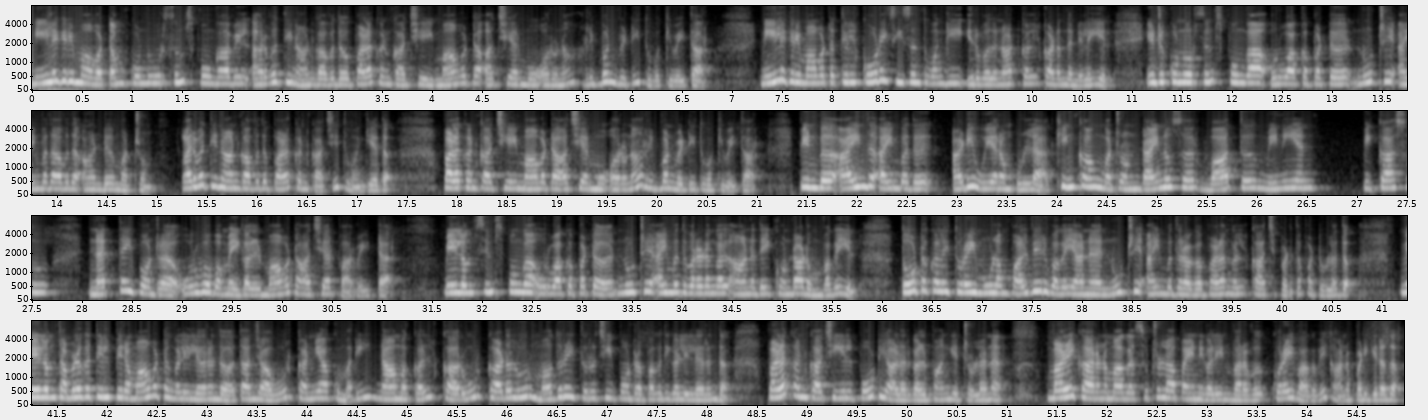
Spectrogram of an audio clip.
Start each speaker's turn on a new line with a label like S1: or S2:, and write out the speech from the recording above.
S1: நீலகிரி மாவட்டம் குன்னூர் சிம்ஸ் பூங்காவில் அறுபத்தி நான்காவது பல கண்காட்சியை மாவட்ட ஆட்சியர் மோ. அருணா ரிப்பன் வெட்டி துவக்கி வைத்தார். நீலகிரி மாவட்டத்தில் கோடை சீசன் துவங்கி இருபது நாட்கள் கடந்த நிலையில் இன்று குன்னூர் சிம்ஸ் பூங்கா உருவாக்கப்பட்டு நூற்றி ஐம்பதாவது ஆண்டு மற்றும் அறுபத்தி நான்காவது பழக்கண்காட்சி துவங்கியது. பழக்கண்காட்சியை மாவட்ட ஆட்சியர் மு. அருணா ரிப்பன் வெட்டி துவக்கி வைத்தார். பின்பு ஐந்து ஐம்பது அடி உயரம் உள்ள கிங்காங் மற்றும் டைனோசர் வாத்து மினியன் பிகாசு நத்தை போன்ற உருவ பொம்மைகள் மாவட்ட ஆட்சியர் பார்வையிட்டார். மேலும் சிம்ஸ் பூங்கா உருவாக்கப்பட்டு நூற்றி ஐம்பது வருடங்கள் ஆனதை கொண்டாடும் வகையில் தோட்டக்கலைத்துறை மூலம் பல்வேறு வகையான நூற்றி ஐம்பது ரக பழங்கள் காட்சிப்படுத்தப்பட்டுள்ளது. மேலும் தமிழகத்தில் பிற மாவட்டங்களிலிருந்து தஞ்சாவூர் கன்னியாகுமரி நாமக்கல் கரூர் கடலூர் மதுரை திருச்சி போன்ற பகுதிகளிலிருந்து பழ கண்காட்சியில் போட்டியாளர்கள் பங்கேற்றுள்ளனர். மழை காரணமாக சுற்றுலா பயணிகளின் வரவு குறைவாகவே காணப்படுகிறது.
